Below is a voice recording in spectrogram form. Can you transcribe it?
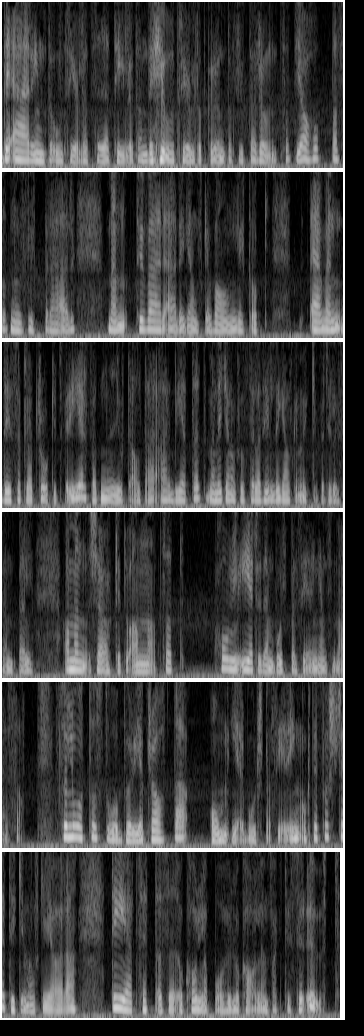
det är inte otrevligt att säga till utan det är otrevligt att gå runt och flytta runt. Så jag hoppas att ni slipper det här. Men tyvärr är det ganska vanligt och även det är såklart tråkigt för er för att ni har gjort allt det här arbetet men det kan också ställa till det ganska mycket för till exempel ja, men köket och annat. Så att håll er till den bordsplaceringen som är satt. Så låt oss då börja prata om er bordsplacering och det första jag tycker man ska göra det är att sätta sig och kolla på hur lokalen faktiskt ser ut.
